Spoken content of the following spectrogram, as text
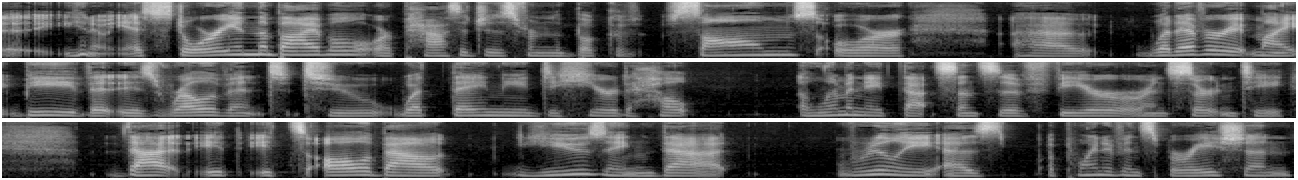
uh, you know a story in the Bible or passages from the Book of Psalms or uh, whatever it might be that is relevant to what they need to hear to help eliminate that sense of fear or uncertainty. That it it's all about using that really as a point of inspiration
